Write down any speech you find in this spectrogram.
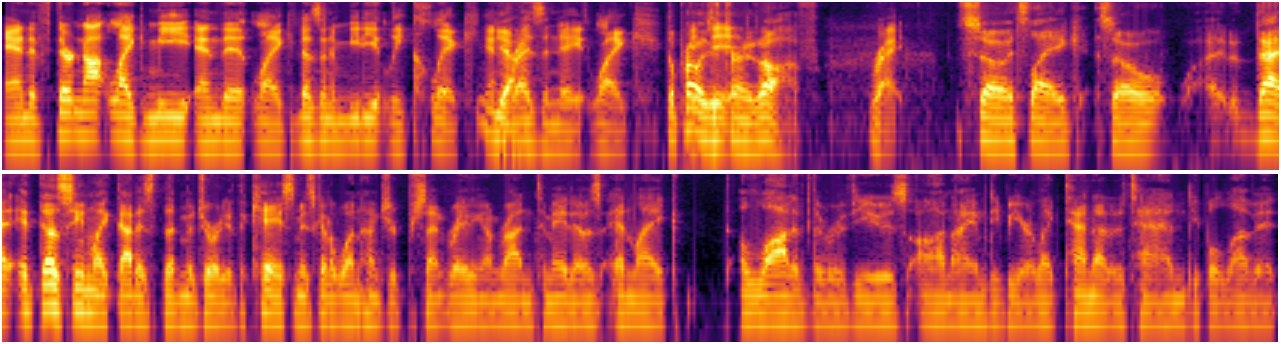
And if they're not like me and that like doesn't immediately click and Yeah. resonate, like They'll probably just turn it off. Right. So it's like so uh, that it does seem like that is the majority of the case. I mean, it's got a 100% rating on Rotten Tomatoes, and like a lot of the reviews on IMDb are like 10 out of 10. People love it.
